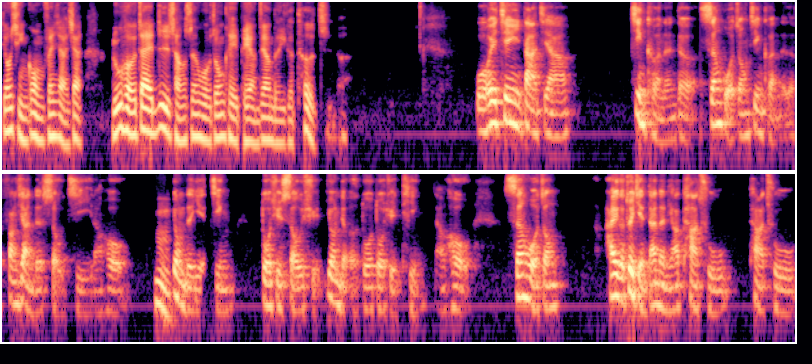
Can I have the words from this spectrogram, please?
邀请跟我们分享一下？如何在日常生活中可以培养这样的一个特质呢？我会建议大家尽可能的生活中尽可能的放下你的手机，然后嗯，用你的眼睛多去搜寻，用你的耳朵多去听，然后生活中还有一个最简单的，你要踏出踏出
